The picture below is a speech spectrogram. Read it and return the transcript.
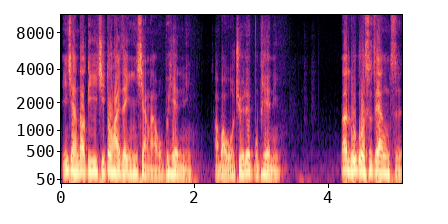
影响到第一季都还在影响啦，我不骗你，好吧，我绝对不骗你。那如果是这样子，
